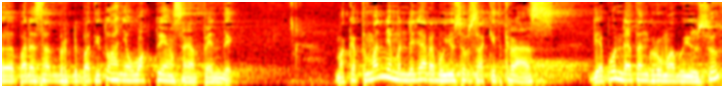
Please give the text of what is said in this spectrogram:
eh, pada saat berdebat itu hanya waktu yang sangat pendek. Maka temannya mendengar Abu Yusuf sakit keras, dia pun datang ke rumah Abu Yusuf.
